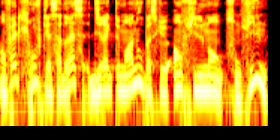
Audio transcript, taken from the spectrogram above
En fait, je trouve qu'elle s'adresse directement à nous parce que en filmant son film,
